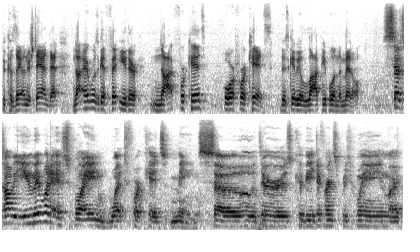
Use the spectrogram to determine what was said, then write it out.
because they understand that not everyone's gonna fit either not for kids or for kids. There's gonna be a lot of people in the middle. So, Tommy, you may want to explain what for kids means. So, there's could be a difference between like,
